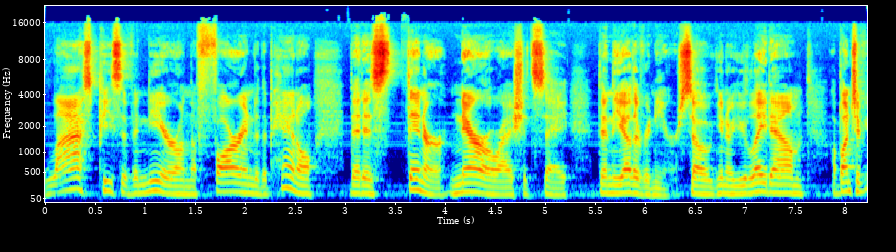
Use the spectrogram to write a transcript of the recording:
last piece of veneer on the far end of the panel that is thinner, narrower, I should say, than the other veneer. So, you know, you lay down a bunch of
